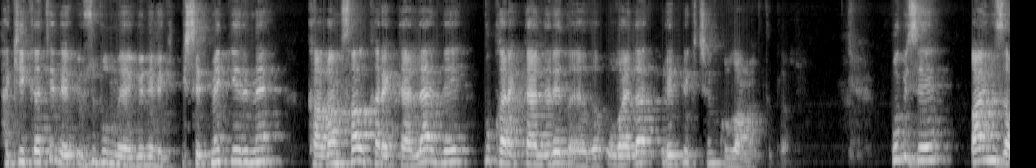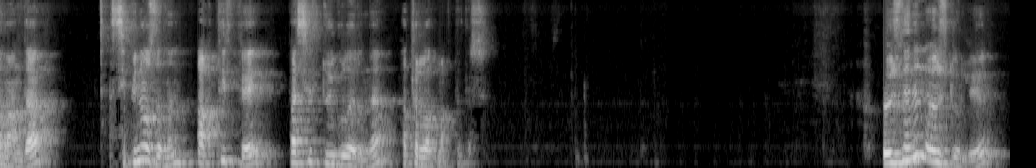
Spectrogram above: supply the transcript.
hakikati ve özü bulmaya yönelik hissetmek yerine kavramsal karakterler ve bu karakterlere dayalı olaylar üretmek için kullanmaktadır. Bu bize aynı zamanda Spinoza'nın aktif ve pasif duygularını hatırlatmaktadır. Öznenin özgürlüğü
